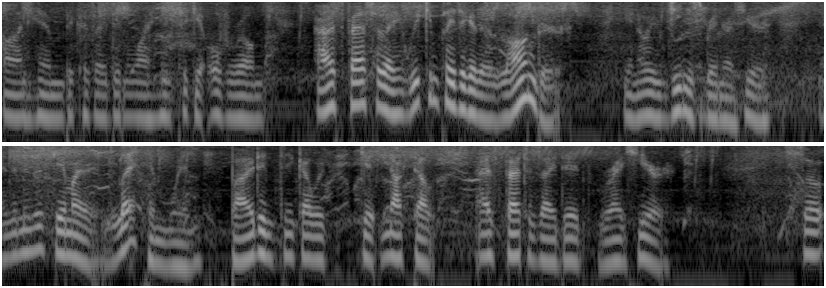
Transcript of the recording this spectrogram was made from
on him because I didn't want him to get overwhelmed as fast as I, we can play together longer. You know, genius brain right here. And then in this game I let him win, but I didn't think I would get knocked out as fast as I did right here. So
